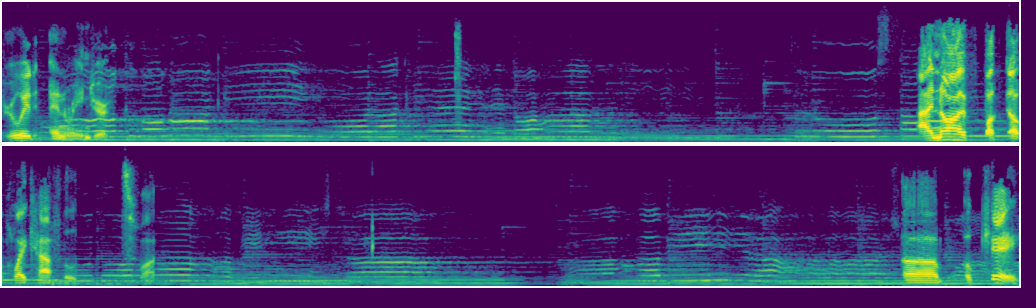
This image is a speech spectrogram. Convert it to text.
Druid, and Ranger. I know I fucked up like half those. It's fine. Um, okay.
